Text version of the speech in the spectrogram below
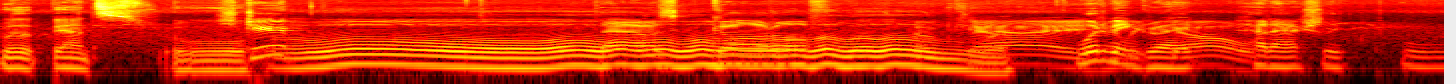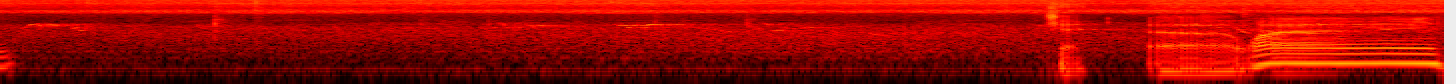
Will it bounce? Ooh. Steer. Oh. That was god-awful. Okay. Would have been great go. had I actually. Ooh. Okay. Uh, why?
